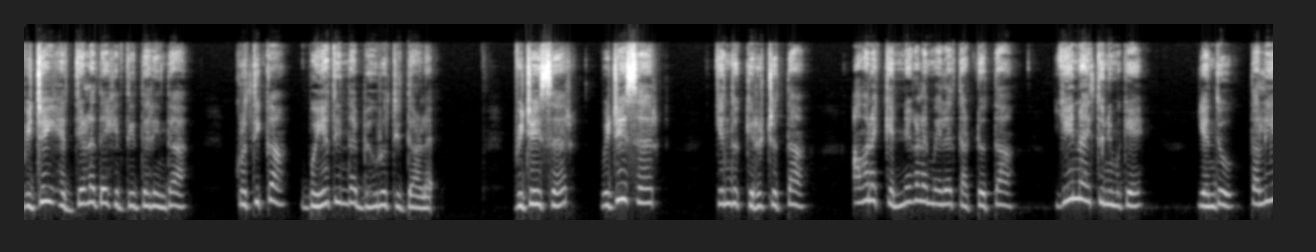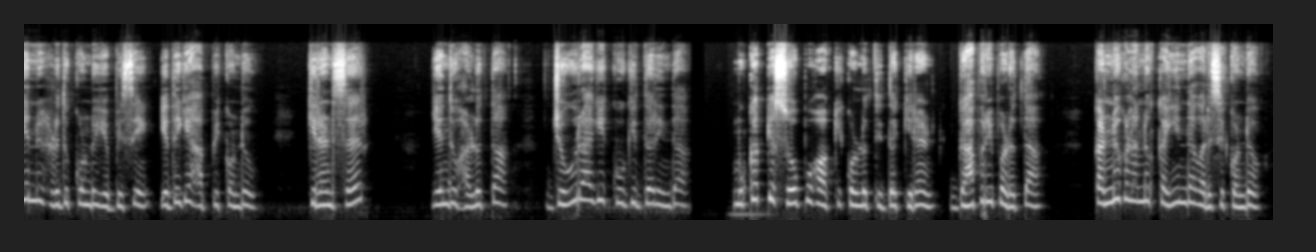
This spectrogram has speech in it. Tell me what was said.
ವಿಜಯ್ ಹೆದ್ದೇಳದೆ ಇದ್ದಿದ್ದರಿಂದ ಕೃತಿಕಾ ಭಯದಿಂದ ಬೆವರುತ್ತಿದ್ದಾಳೆ. ವಿಜಯ್ ಸರ್ ವಿಜಯ್ ಸರ್, ಎಂದು ಕಿರುಚುತ್ತಾ, ಅವನ ಕೆನ್ನೆಗಳ ಮೇಲೆ ತಟ್ಟುತ್ತಾ, ಏನಾಯ್ತು ನಿಮಗೆ? ಎಂದು ತಲೆಯನ್ನು ಹಿಡಿದುಕೊಂಡು ಎಬ್ಬಿಸಿ ಎದೆಗೆ ಹಪ್ಪಿಕೊಂಡು ಕಿರಣ್ ಸರ್, ಎಂದು ಅಳುತ್ತಾ ಜೋರಾಗಿ ಕೂಗಿದ್ದರಿಂದ ಮುಖಕ್ಕೆ ಸೋಪು ಹಾಕಿಕೊಳ್ಳುತ್ತಿದ್ದ ಕಿರಣ್ ಗಾಬರಿ ಪಡುತ್ತಾ ಕಣ್ಣುಗಳನ್ನು ಕೈಯಿಂದ ಒರೆಸಿಕೊಂಡು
